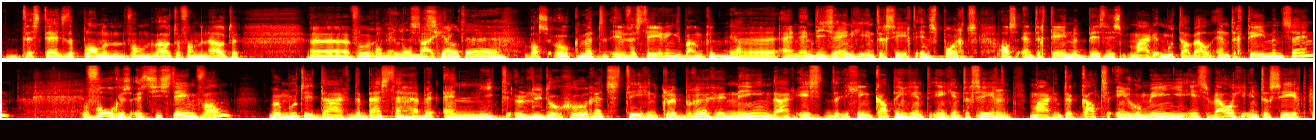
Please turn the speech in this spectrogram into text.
destijds de plannen van Wouter van den Houten. eh voor Van Londens geld. Hè. was ook met investeringsbanken. Eh, en, en die zijn geïnteresseerd in sport als entertainment business. Maar het moet dat wel entertainment zijn volgens het systeem van... We moeten daar de beste hebben en niet Ludo Gorets tegen Club Brugge. Nee, daar is de- geen kat in, geïnt- in geïnteresseerd. Maar de kat in Roemenië is wel geïnteresseerd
